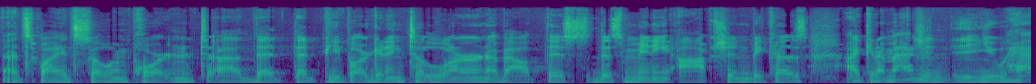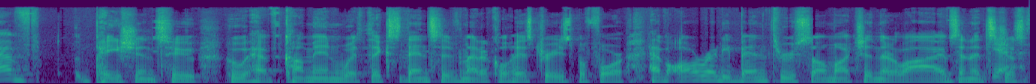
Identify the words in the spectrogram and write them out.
That's why it's so important uh, that that people are getting to learn about this this mini option because I can imagine you have patients who who have come in with extensive medical histories before have already been through so much in their lives and it's just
